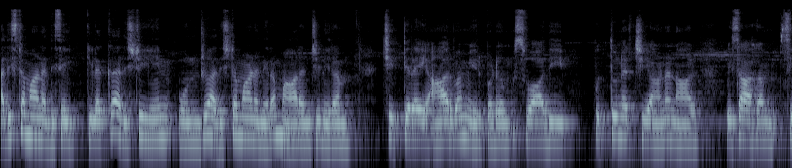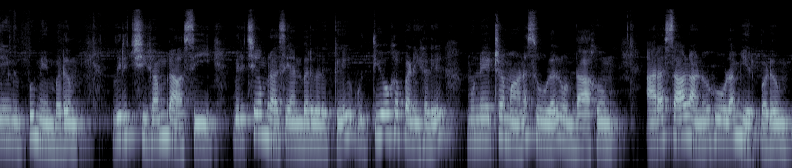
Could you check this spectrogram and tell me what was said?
அதிர்ஷ்டமான திசை கிழக்கு அதிர்ஷ்ட எண் ஒன்று அதிர்ஷ்டமான நிறம் ஆரஞ்சு நிறம். சித்திரை ஆர்வம் ஏற்படும். சுவாதி புத்துணர்ச்சியான நாள். விசாகம் சேமிப்பு மேம்படும். விருச்சிகம் ராசி. விருச்சிகம் ராசி அன்பர்களுக்கு உத்தியோக பணிகளில் முன்னேற்றமான சூழல் உண்டாகும். அரசால் அனுகூலம் ஏற்படும்.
